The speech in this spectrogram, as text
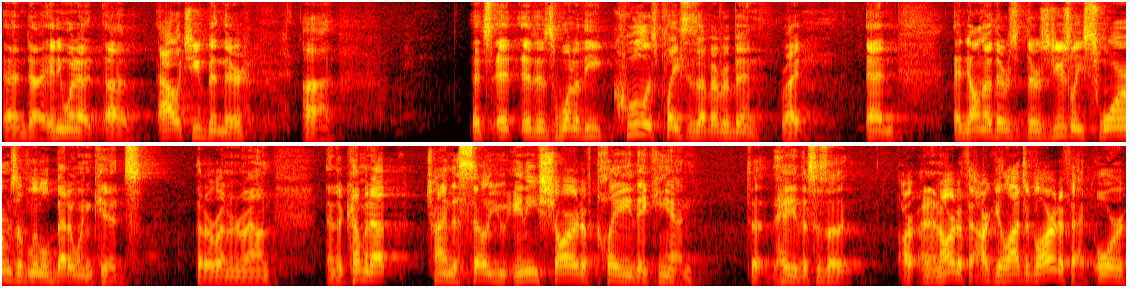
And uh, anyone, uh, Alex, you've been there. Uh, it's, it, it is one of the coolest places I've ever been, right? And, and y'all know there's, there's usually swarms of little Bedouin kids that are running around, and they're coming up trying to sell you any shard of clay they can to, hey, this is a, an artifact, archaeological artifact, or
